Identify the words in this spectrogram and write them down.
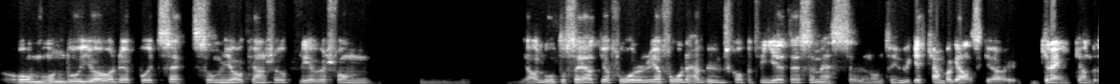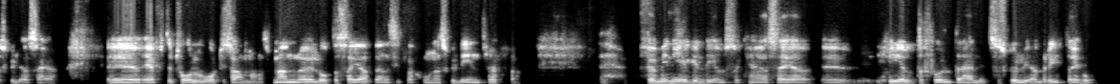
Om hon då gör det på ett sätt som jag kanske upplever som ja, låt oss säga att jag får, jag får det här budskapet via ett sms eller någonting, vilket kan vara ganska kränkande skulle jag säga, eh, efter tolv år tillsammans. Men eh, låt oss säga att den situationen skulle inträffa. för min egen del så kan jag säga eh, helt och fullt ärligt så skulle jag bryta ihop.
